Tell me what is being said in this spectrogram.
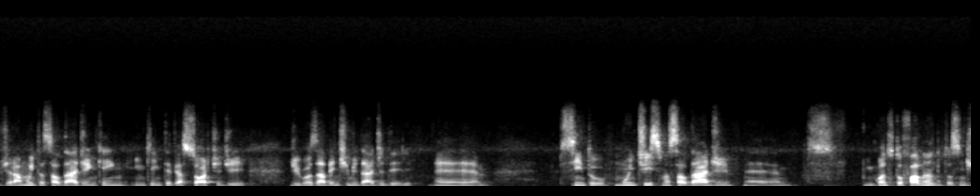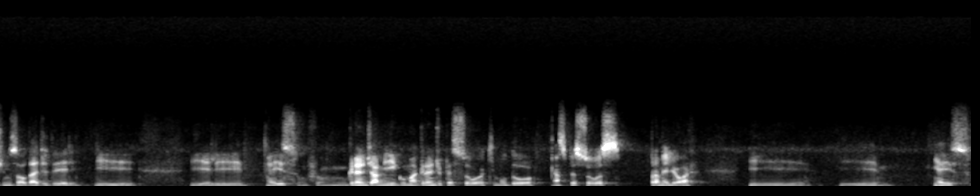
gerar muita saudade em quem, em quem teve a sorte de, de gozar da intimidade dele. É, sinto muitíssima saudade. É, enquanto estou falando, estou sentindo saudade dele e, e ele é isso. Foi um grande amigo, uma grande pessoa que mudou as pessoas para melhor e, e, e é isso.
